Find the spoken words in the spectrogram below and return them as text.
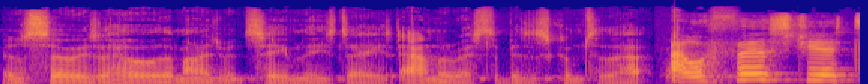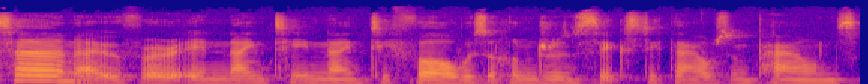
and so is a whole of the management team these days, and the rest of the business come to that. Our first year turnover in 1994 was £160,000.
